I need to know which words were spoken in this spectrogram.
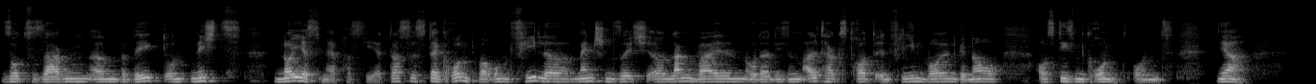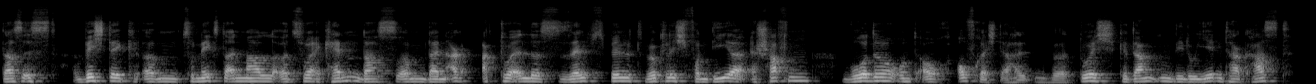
sozusagen ähm, bewegt und nicht nichts Neues mehr passiert. Das ist der Grund, warum viele Menschen sich äh, langweilen oder diesem Alltagstrott entfliehen wollen, genau aus diesem Grund. Und ja, das ist wichtig, ähm, zunächst einmal äh, zu erkennen, dass ähm, dein aktuelles Selbstbild wirklich von dir erschaffen wurde und auch aufrechterhalten wird durch Gedanken, die du jeden Tag hast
